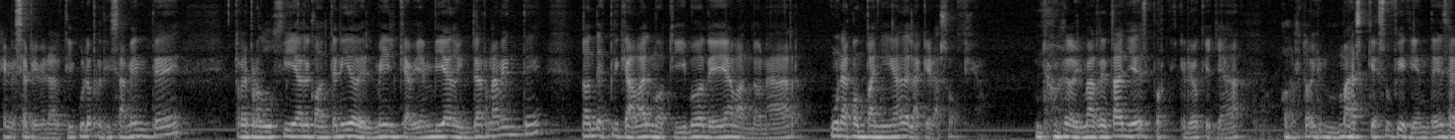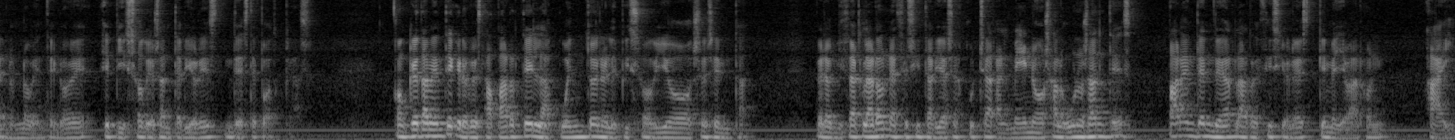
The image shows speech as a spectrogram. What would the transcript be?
En ese primer artículo, precisamente, reproducía el contenido del mail que había enviado internamente, donde explicaba el motivo de abandonar una compañía de la que era socio. No doy más detalles porque creo que ya os doy más que suficientes en los 99 episodios anteriores de este podcast. Concretamente creo que esta parte la cuento en el episodio 60, pero quizá claro necesitarías escuchar al menos algunos antes para entender las decisiones que me llevaron ahí.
